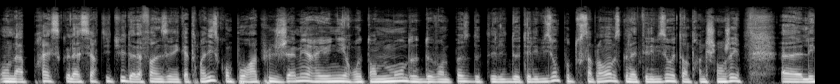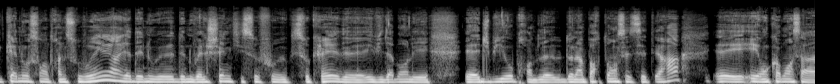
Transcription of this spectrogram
on a presque la certitude à la fin des années 90 qu'on pourra plus jamais réunir autant de monde devant le poste de, télé- de télévision, pour tout simplement parce que la télévision est en train de changer. Euh, les canaux sont en train de s'ouvrir. Il y a des, nou- des nouvelles chaînes qui se qui se créent. Des- évidemment, les, les HBO prennent de, de l'importance, etc. Et, et on commence à,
